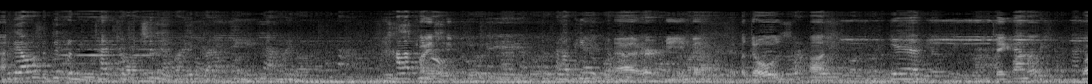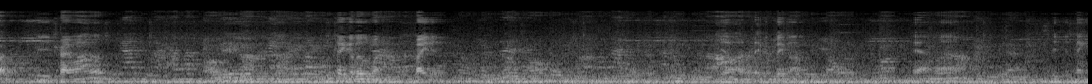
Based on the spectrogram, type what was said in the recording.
But there are also different types of chili, right? Jalapeno. Jalapeno. That hurt me, but, but those are hot. Yeah. Take one of those? What? Did you try one of those? Take a little one, bite it. You don't want to take a big one. Yeah, well, see if you think,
